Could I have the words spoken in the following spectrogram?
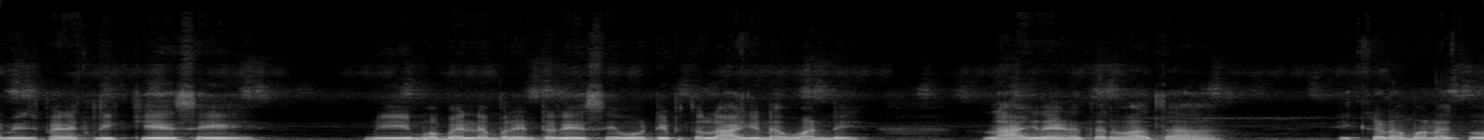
ఇమేజ్ పైన క్లిక్ చేసి మీ మొబైల్ నెంబర్ ఎంటర్ చేసి ఓటీపీతో లాగిన్ అవ్వండి. లాగిన్ అయిన తర్వాత ఇక్కడ మనకు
